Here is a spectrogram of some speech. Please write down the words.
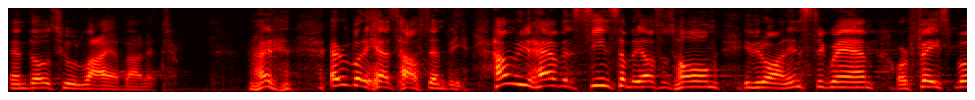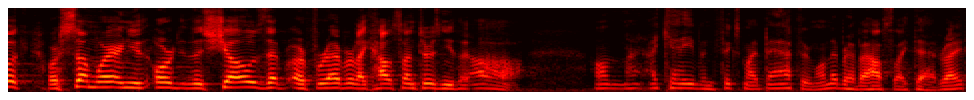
and those who lie about it. Right? Everybody has house envy. How many of you haven't seen somebody else's home, either on Instagram or Facebook or somewhere, and you, or the shows that are forever, like House Hunters, and you think, oh, oh I can't even fix my bathroom. I'll never have a house like that, right?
